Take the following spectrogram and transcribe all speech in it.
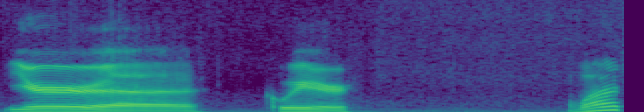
You're uh queer. What?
